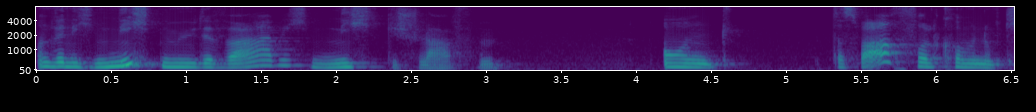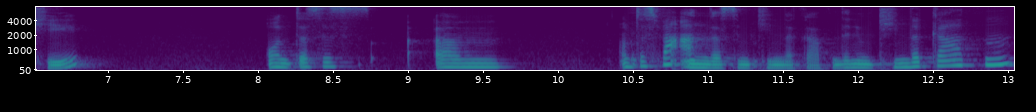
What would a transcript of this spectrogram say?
und wenn ich nicht müde war, habe ich nicht geschlafen. Und das war auch vollkommen okay. Und das ist ähm, und das war anders im Kindergarten, denn im Kindergarten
